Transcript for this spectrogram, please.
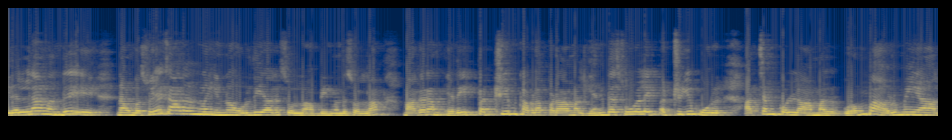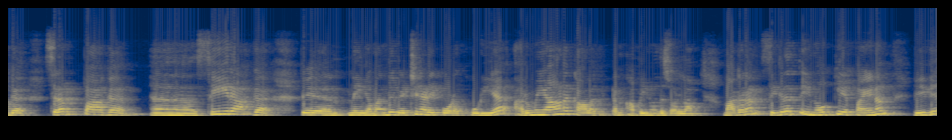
இதெல்லாம் வந்து நான் உங்கள் சுயஜாதகங்களை இன்னும் உறுதியாக சொல்லலாம் அப்படின்னு வந்து சொல்லலாம். மகரம் எதை பற்றியும் கவலைப்படாமல் எந்த சூழலை பற்றியும் ஒரு அச்சம் கொள்ளாமல் ரொம்ப அருமையாக சிறப்பாக சீராக நீங்கள் வந்து வெற்றி நடை போடக்கூடிய அருமையான காலகட்டம் அப்படின்னு வந்து சொல்லலாம். மகரம் சிகரத்தை நோக்கிய பயணம் வெகு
